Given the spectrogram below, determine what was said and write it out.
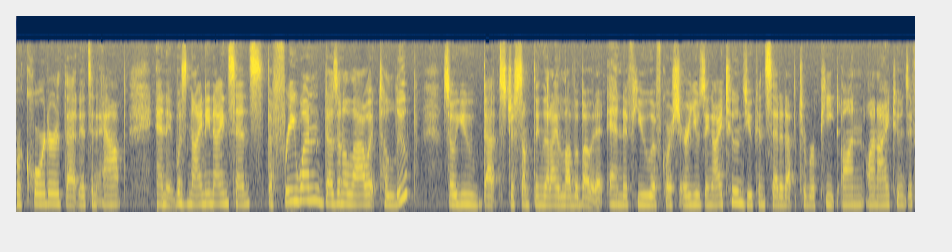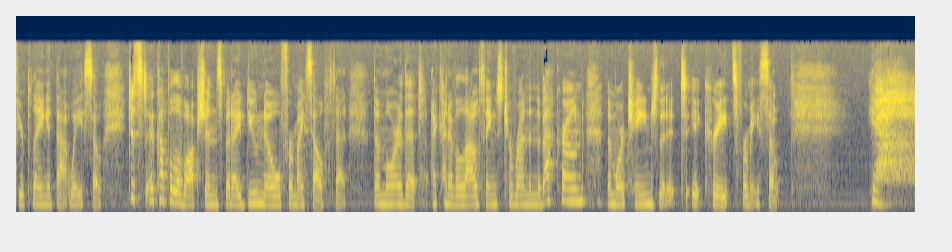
recorder that it's an app and it was 99 cents. The free one doesn't allow it to loop. So you that's just something that I love about it. And if you of course are using iTunes, you can set it up to repeat on on iTunes if you're playing it that way. So just a couple of options, but I do know for myself that the more that I kind of allow things to run in the background, the more change that it it creates for me. So yeah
